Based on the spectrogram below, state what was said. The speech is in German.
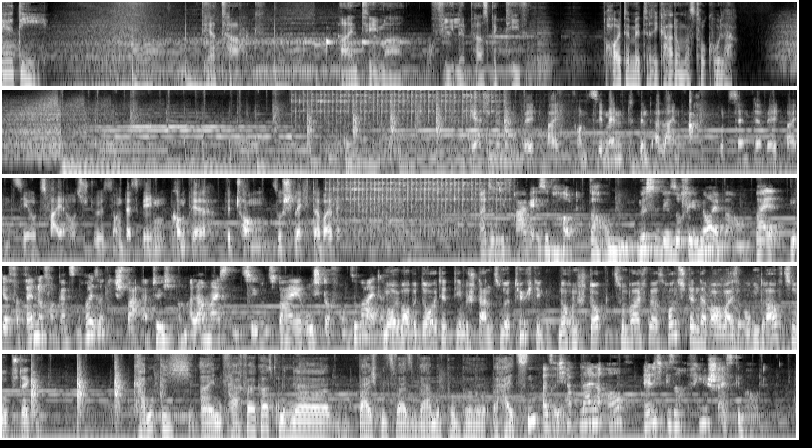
ARD. Der Tag. Ein Thema, viele Perspektiven. Heute mit Ricardo Mastrocola. Die Herstellung weltweit von Zement sind allein 8% der weltweiten CO2-Ausstöße und deswegen kommt der Beton so schlecht dabei weg. Also die Frage ist überhaupt, warum müssen wir so viel neu bauen? Weil Wiederverwendung von ganzen Häusern, die spart natürlich am allermeisten CO2, Rohstoffe und so weiter. Neubau bedeutet, den Bestand zu ertüchtigen. Noch einen Stock zum Beispiel als Holzständerbauweise obendrauf zu stecken. Kann ich ein Fachwerkhaus mit einer beispielsweise Wärmepumpe beheizen? Also ich habe leider auch, ehrlich gesagt, viel Scheiß gebaut.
